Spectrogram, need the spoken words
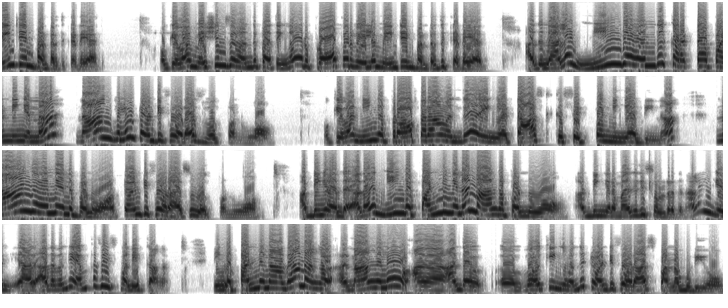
மெயின்டைன் பண்றது கிடையாது. ஓகேவா மெஷின்ஸை வந்து பாத்தீங்கன்னா ஒரு ப்ராப்பர் வேல மெயின்டைன் பண்றது கிடையாது. அதனால நீங்க வந்து கரெக்டா பண்ணீங்கன்னா நாங்களும் டுவெண்ட்டி ஃபோர் ஹவர்ஸ் ஒர்க் பண்ணுவோம் ஓகேவா நீங்க ப்ராப்பரா வந்து எங்களை டாஸ்க்கு செட் பண்ணீங்க அப்படின்னா நாங்க வந்து என்ன பண்ணுவோம்? டுவெண்ட்டி ஃபோர் ஹவர்ஸ் ஒர்க் பண்ணுவோம். அப்படிங்கிற அந்த அதாவது நீங்க பண்ணீங்கன்னா நாங்க பண்ணுவோம் அப்படிங்கிற மாதிரி சொல்றதுனால இங்க அதை வந்து எம்பசைஸ் பண்ணிருக்காங்க. நீங்க பண்ணுனாதான் நாங்க நாங்களும் அந்த ஒர்க்கிங் வந்து டுவெண்ட்டி ஃபோர் ஹவர்ஸ் பண்ண முடியும்.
